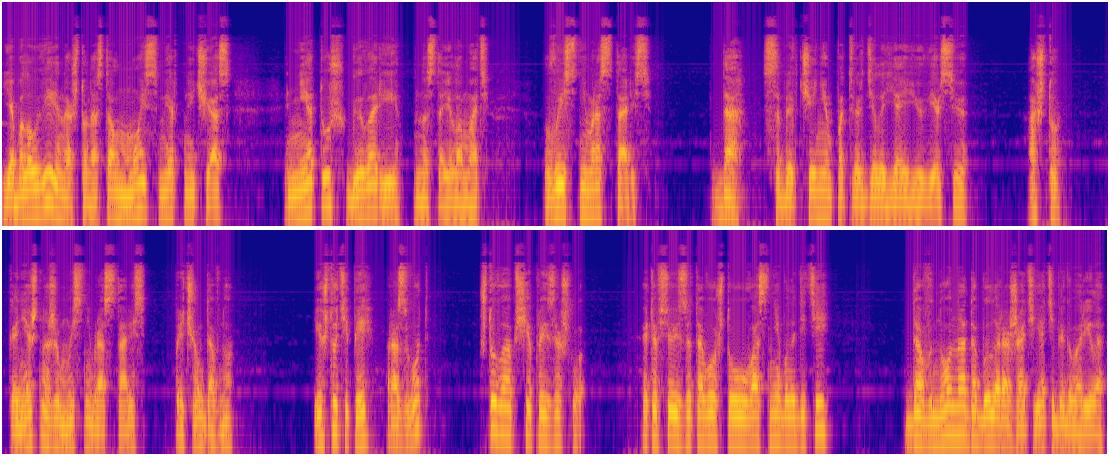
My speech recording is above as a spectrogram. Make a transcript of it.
Я была уверена, что настал мой смертный час. «Нет уж, говори», — настояла мать. «Вы с ним расстались». «Да», — с облегчением подтвердила я ее версию. «А что?» «Конечно же, мы с ним расстались. Причем давно». И что теперь? Развод? Что вообще произошло? Это все из-за того, что у вас не было детей? Давно надо было рожать, я тебе говорила.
